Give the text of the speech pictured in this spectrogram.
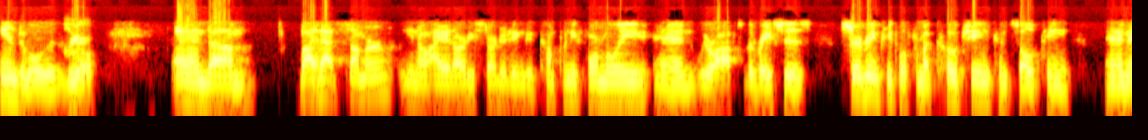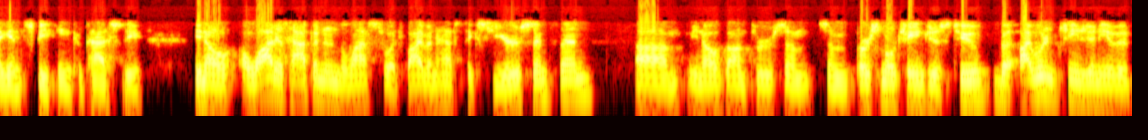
tangible, it was real. And um, by that summer, you know, I had already started in good company formally, and we were off to the races, serving people from a coaching, consulting, and again speaking capacity. You know, a lot has happened in the last what five and a half, six years since then. Um, you know, I've gone through some some personal changes too, but I wouldn't change any of it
